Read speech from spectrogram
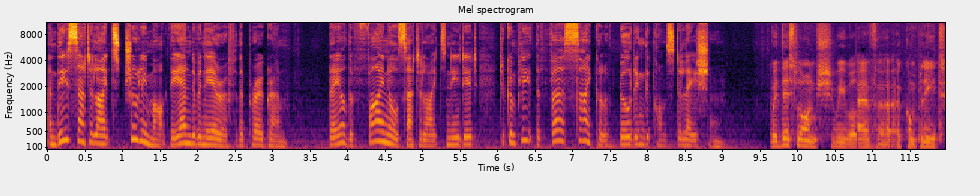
and these satellites truly mark the end of an era for the programme. They are the final satellites needed to complete the first cycle of building the constellation. With this launch, we will have a, a complete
